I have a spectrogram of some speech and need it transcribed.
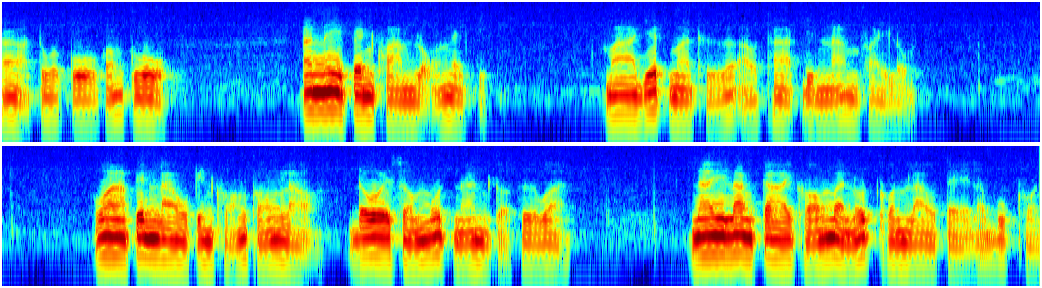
ข้าตัวโกของโก อันนี้เป็นความหลงในจิต มายึดมาถือเอาธาตุดินน้ำไฟลม ว่าเป็นเราเป็นของของเรา โดยสมมุตินั้นก็คือว่า ในร่างกายของมนุษย์คนเราแต่ละบุคคล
